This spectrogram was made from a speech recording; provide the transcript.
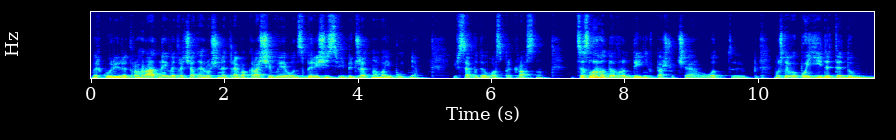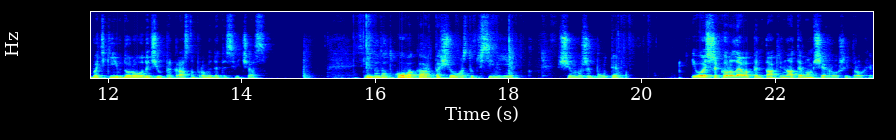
Меркурій ретроградний, витрачати гроші не треба. Краще ви от збережіть свій бюджет на майбутнє, і все буде у вас прекрасно. Це злагода в родині в першу чергу. От, можливо, поїдете до батьків, до родичів, прекрасно проведете свій час. І додаткова карта, що у вас тут в сім'ї, що може бути. І ось ще королева Пентаклі. Нате вам ще грошей трохи.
